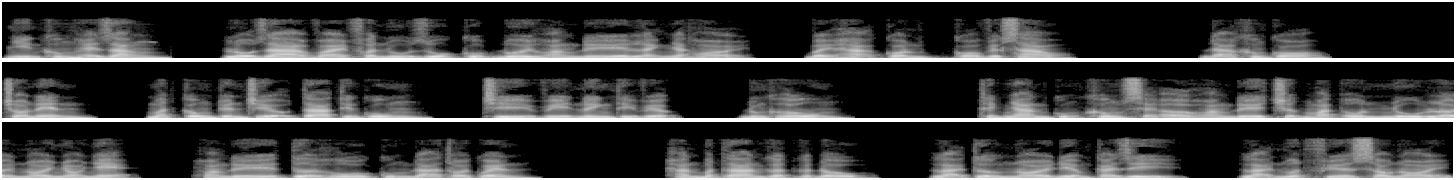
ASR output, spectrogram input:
nhìn không hề răng, lộ ra vài phần đủ rũ cụp đuôi hoàng đế lạnh nhạt hỏi, bệ hạ còn có việc sao? Đã không có. Cho nên, mất công tuyên triệu ta tiến cung, chỉ vì ninh thị việc, đúng không? Thích nhan cũng không sẽ ở hoàng đế trước mặt ôn nhu lời nói nhỏ nhẹ, hoàng đế tựa hồ cũng đã thói quen. Hắn bất an gật gật đầu, lại tưởng nói điểm cái gì, lại nuốt phía sau nói.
